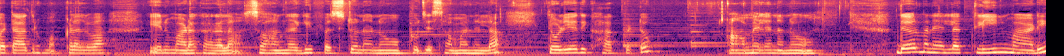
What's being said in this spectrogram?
ಬಟ್ ಆದರೂ ಮಕ್ಕಳಲ್ವ, ಏನು ಮಾಡೋಕ್ಕಾಗಲ್ಲ. ಸೊ ಹಾಗಾಗಿ ಫಸ್ಟು ನಾನು ಪೂಜೆ ಸಾಮಾನೆಲ್ಲ ತೊಳೆಯೋದಕ್ಕೆ ಹಾಕ್ಬಿಟ್ಟು, ಆಮೇಲೆ ನಾನು ದೇವ್ರ ಮನೆಯೆಲ್ಲ ಕ್ಲೀನ್ ಮಾಡಿ,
